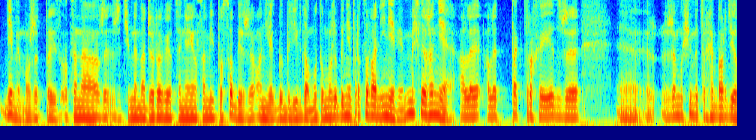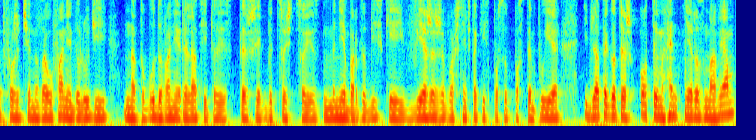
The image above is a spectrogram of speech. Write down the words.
nie wiem, może to jest ocena, że, że ci menadżerowie oceniają sami po sobie, że oni jakby byli w domu, to może by nie pracowali, nie wiem. Myślę, że nie, ale, ale tak trochę jest, że, e, że musimy trochę bardziej otworzyć się na zaufanie do ludzi, na to budowanie relacji. To jest też jakby coś, co jest mnie bardzo bliskie i wierzę, że właśnie w taki sposób postępuje i dlatego też o tym chętnie rozmawiam,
